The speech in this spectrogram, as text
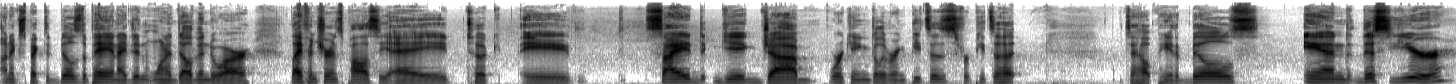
unexpected bills to pay, and I didn't want to delve into our life insurance policy. I took a side gig job working delivering pizzas for Pizza Hut to help pay the bills. And this year,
